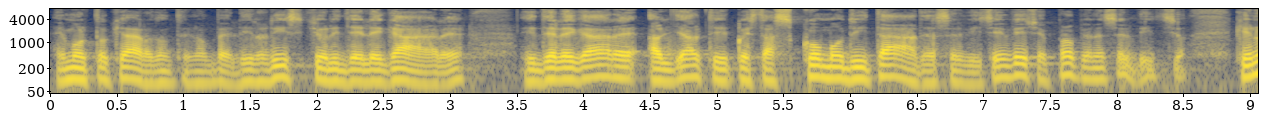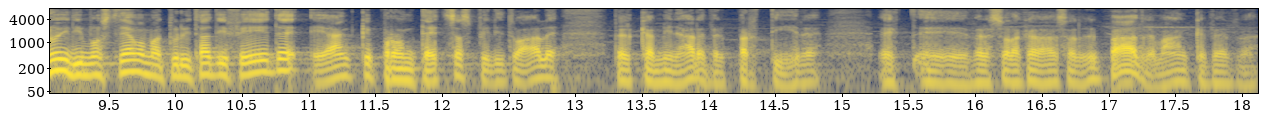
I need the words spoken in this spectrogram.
è molto chiaro Don Trino il rischio di delegare di delegare agli altri questa scomodità del servizio, invece è proprio nel servizio che noi dimostriamo maturità di fede e anche prontezza spirituale per camminare, per partire e, e verso la casa del Padre, ma anche per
